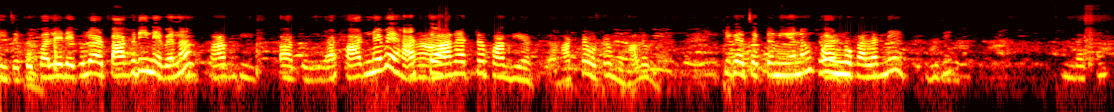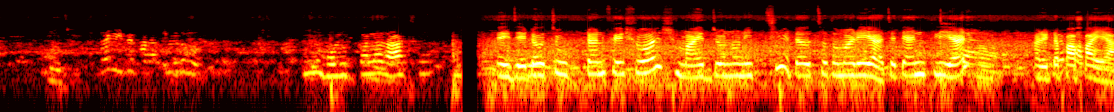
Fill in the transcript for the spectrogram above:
এই যে, গোপালের এগুলো আর পাগড়ি নেবে না? পাগড়ি। পাগড়ি আর হার নেবে? হার তো আর একটা পাগড়ি একটা। হারটা ওটা ভালো। ঠিক আছে একটা নিয়ে নাও অন্য কালার নেই দিদি। দেখো। হলুদ কালার আছে। এই যে এটা হচ্ছে উপটান ফেস ওয়াশ মায়ের জন্য নিচ্ছি। এটা হচ্ছে তোমার ইয়ে আছে ট্যান ক্লিয়ার আর এটা পাপায়া।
